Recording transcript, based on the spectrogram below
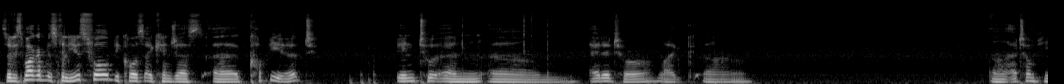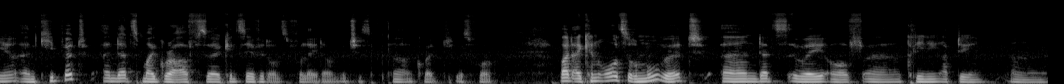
So this markup is really useful because I can just uh, copy it into an um, editor like uh, uh, Atom here and keep it, and that's my graph. So I can save it also for later, which is uh, quite useful. But I can also remove it, and that's a way of uh, cleaning up the uh,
